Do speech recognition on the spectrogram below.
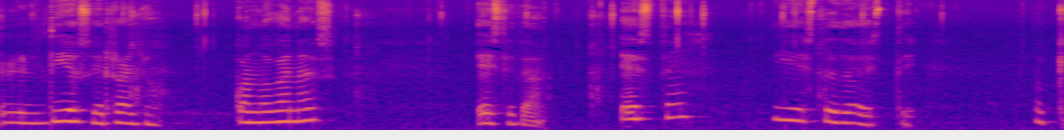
el dios de rayo. Cuando ganas, este da este y este da este. Ok.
